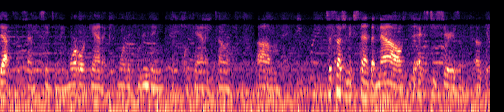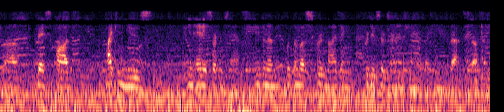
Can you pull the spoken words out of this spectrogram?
depth, it seemed to me, more organic, more of a breathing, organic tone. Um, to such an extent that now the XT series of, of uh, bass pods I can use in any circumstance, even in, with the most scrutinizing producers and engineers, I can use that stuff and,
